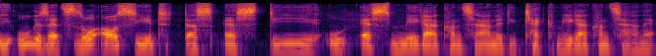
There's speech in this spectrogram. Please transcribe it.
EU-Gesetz so aussieht, dass es die US-Megakonzerne, die Tech-Megakonzerne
